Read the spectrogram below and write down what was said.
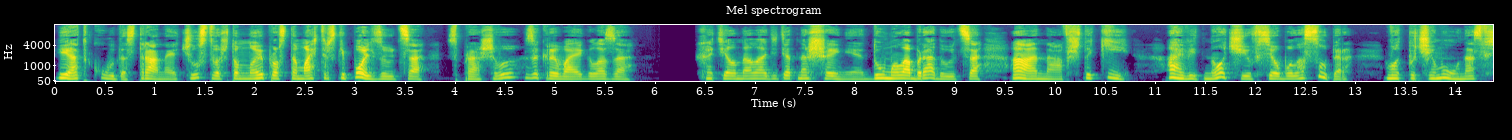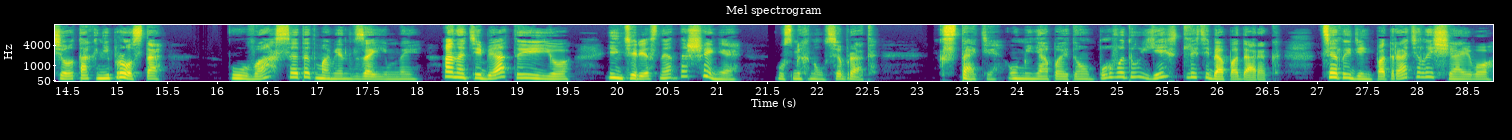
И откуда странное чувство, что мной просто мастерски пользуются?» Спрашиваю, закрывая глаза. Хотел наладить отношения, думал обрадуется, а она в штыки. А ведь ночью все было супер. Вот почему у нас все так непросто. У вас этот момент взаимный, а на тебя ты ее. Интересные отношения, усмехнулся брат. Кстати, у меня по этому поводу есть для тебя подарок. Целый день потратил, ища его.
